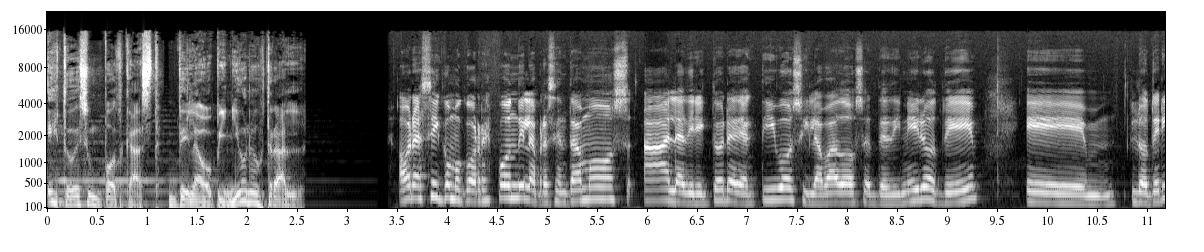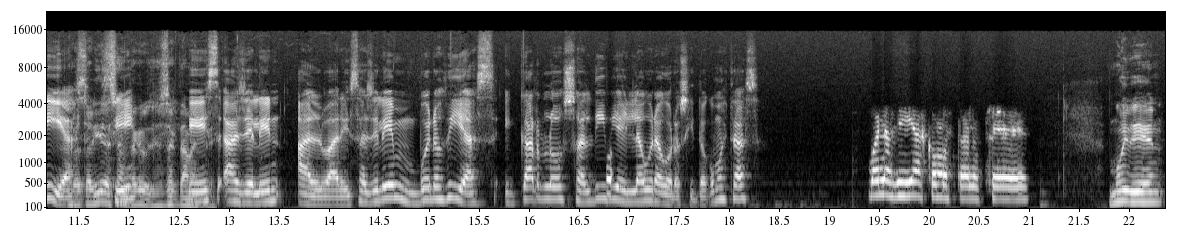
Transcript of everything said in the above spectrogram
Esto es un podcast de la opinión austral. Ahora sí, como corresponde, la presentamos a la directora de activos y lavados de dinero de eh, Loterías. Lotería de Santa Cruz, exactamente. Es Ayelén Álvarez. Ayelén, buenos días. Eh, Carlos Saldivia y Laura Gorosito, ¿cómo estás? Buenos días, ¿cómo están ustedes? Muy bien,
